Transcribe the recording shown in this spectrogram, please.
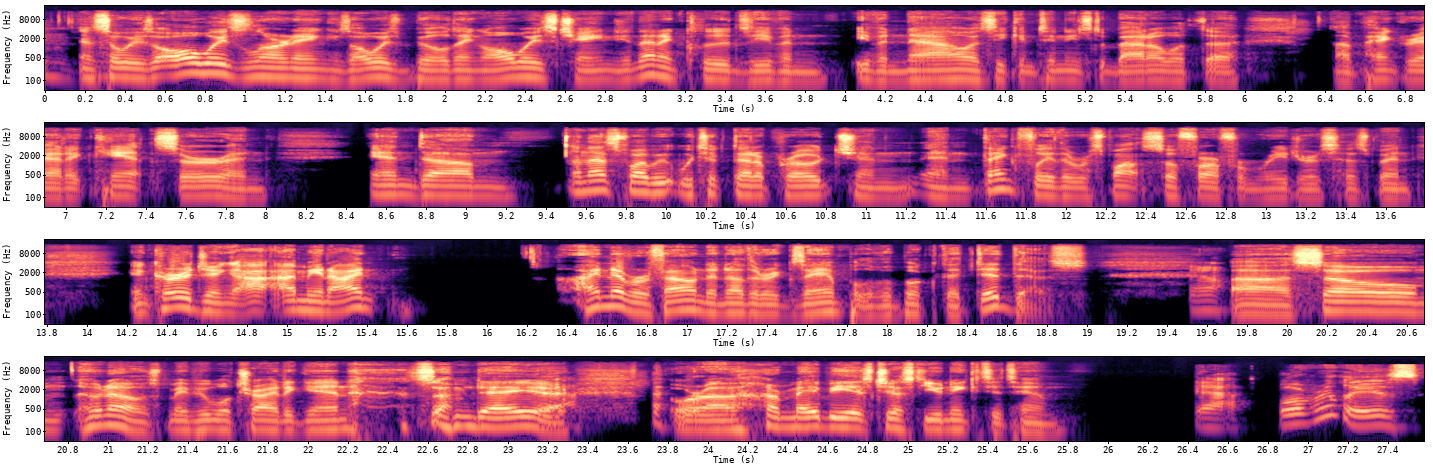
Mm-hmm. And so he's always learning, he's always building, always changing. That includes even even now as he continues to battle with the uh, pancreatic cancer and and um and that's why we, we took that approach and and thankfully the response so far from readers has been encouraging. I, I mean I I never found another example of a book that did this. Yeah. Uh, so who knows? Maybe we'll try it again someday, yeah. or or, uh, or maybe it's just unique to Tim. Yeah. Well, it really is.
